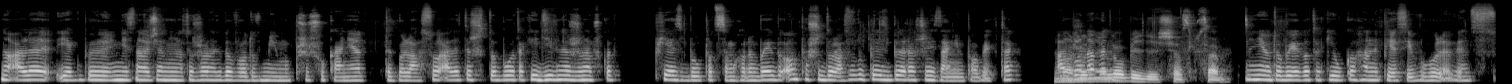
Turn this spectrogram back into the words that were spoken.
No ale jakby nie znaleziono na to żadnych dowodów mimo przeszukania tego lasu, ale też to było takie dziwne, że na przykład pies był pod samochodem, bo jakby on poszedł do lasu, to pies by raczej za nim pobiegł, tak? Albo Może nawet- nie lubili się z psem. no nie wiem, to był jego taki ukochany pies i w ogóle, więc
